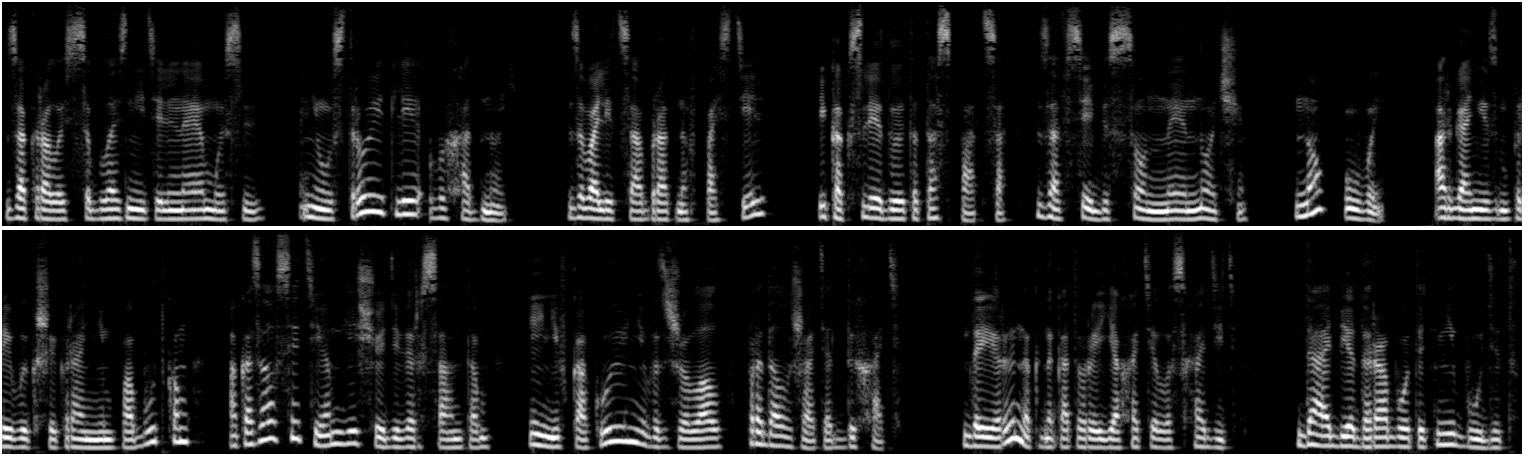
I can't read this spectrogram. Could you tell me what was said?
Закралась соблазнительная мысль, не устроить ли выходной, завалиться обратно в постель и как следует отоспаться за все бессонные ночи. Но, увы, организм, привыкший к ранним побудкам, оказался тем еще диверсантом и ни в какую не возжелал продолжать отдыхать. Да и рынок, на который я хотела сходить, до обеда работать не будет,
